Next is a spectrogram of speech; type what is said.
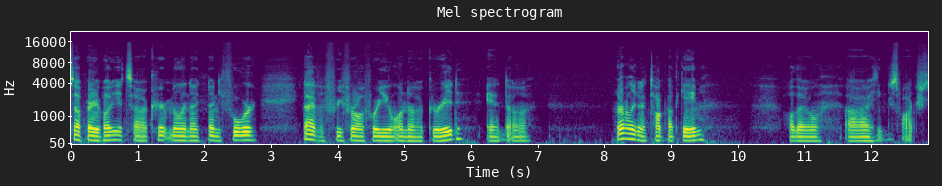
What's up everybody, it's uh, Kurt Miller 994 I have a free-for-all for you on uh, Grid and uh, I'm not really going to talk about the game although uh, you can just watch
